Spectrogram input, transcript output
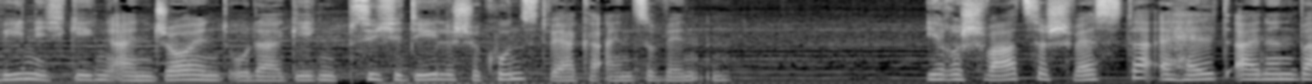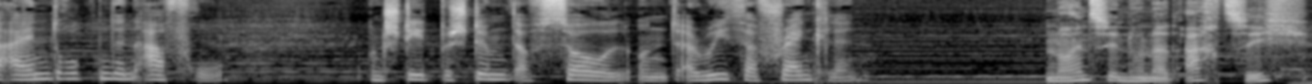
wenig gegen einen Joint oder gegen psychedelische Kunstwerke einzuwenden. Ihre schwarze Schwester erhält einen beeindruckenden Afro und steht bestimmt auf Soul und Aretha Franklin. 1980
